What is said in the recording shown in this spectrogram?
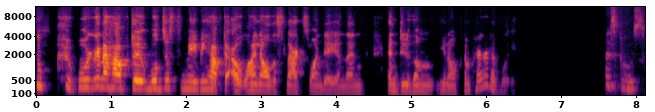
we're gonna have to. We'll just maybe have to outline all the snacks one day and then and do them, you know, comparatively. I suppose.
